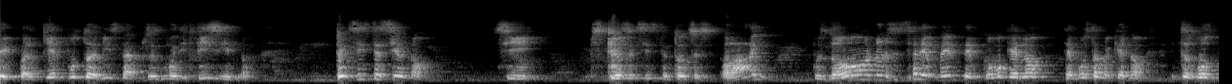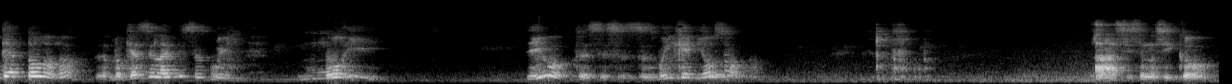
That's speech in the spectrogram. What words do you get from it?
De, de, cualquier punto de vista, pues es muy difícil, ¿no? ¿Tú existes sí o no? Sí, pues Dios existe, entonces, ¡ay! Pues no, no necesariamente, ¿cómo que no? Demuéstrame que no. Entonces voltea todo, ¿no? Lo que hace Leibniz es muy, muy, digo, pues es, muy ingenioso, ¿no? Ah, sí, son los cinco,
